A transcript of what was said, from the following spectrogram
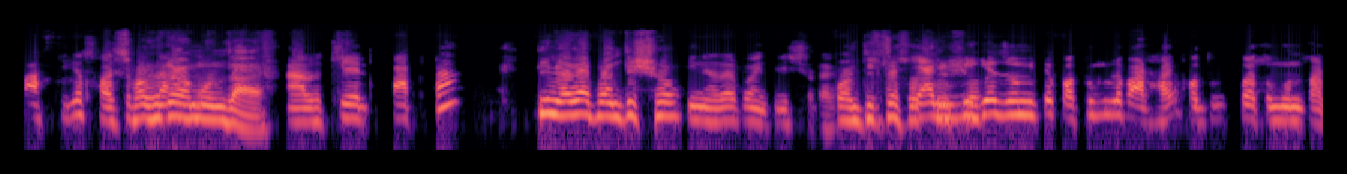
পাঁচ থেকে ছয়শো টাকা মন যায়। আর হচ্ছে পাটটা? তিন হাজার পঁয়ত্রিশশো। তিন হাজার পঁয়ত্রিশশো টাকা। পঁয়ত্রিশশো এক বিঘে জমিতে কতগুলো পাট হয়? কত কত মন পাট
